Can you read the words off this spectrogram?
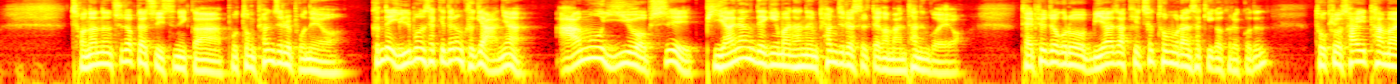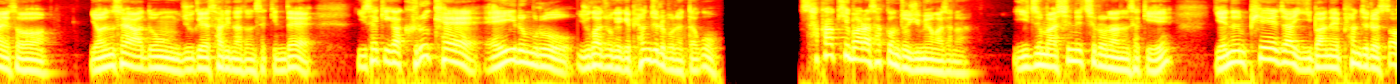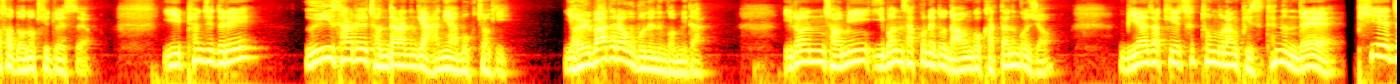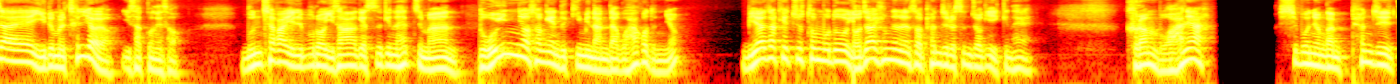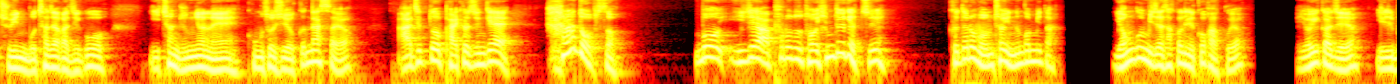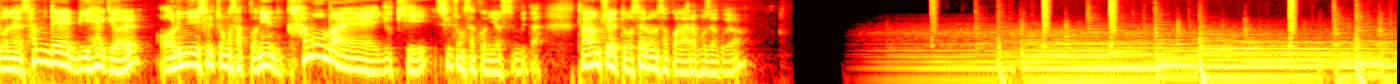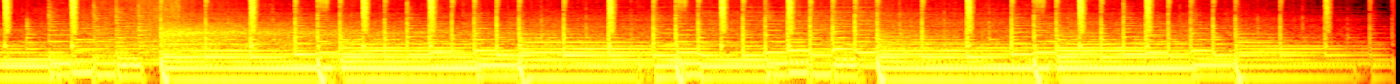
전화는 추적될 수 있으니까 보통 편지를 보내요. 근데 일본 새끼들은 그게 아니야. 아무 이유 없이 비아냥대기만 하는 편지를 쓸 때가 많다는 거예요. 대표적으로 미야자키 츠토무란 새끼가 그랬거든. 도쿄 사이타마에서 연쇄 아동 유괴 살인하던 새끼인데 이 새끼가 그렇게 A 이름으로 유가족에게 편지를 보냈다고? 사카키바라 사건도 유명하잖아. 이즈마 시니치로라는 새끼. 얘는 피해자 입안에 편지를 써서 넣어놓기도 했어요. 이 편지들이 의사를 전달하는 게 아니야, 목적이. 열받으라고 보내는 겁니다. 이런 점이 이번 사건에도 나온 것 같다는 거죠. 미야자키 스토무랑 비슷했는데 피해자의 이름을 틀려요, 이 사건에서. 문체가 일부러 이상하게 쓰기는 했지만 노인 여성의 느낌이 난다고 하거든요. 미야자키 츠토무도 여자 흉내내서 편지를 쓴 적이 있긴 해. 그럼 뭐하냐? 15년간 편지 주인 못 찾아가지고 2006년에 공소시효 끝났어요. 아직도 밝혀진 게 하나도 없어. 뭐 이제 앞으로도 더 힘들겠지. 그대로 멈춰 있는 겁니다. 영구 미제 사건일 것 같고요. 여기까지예요. 일본의 3대 미해결 어린이 실종 사건인 카모마의 유키 실종 사건이었습니다. 다음 주에 또 새로운 사건 알아보자고요.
